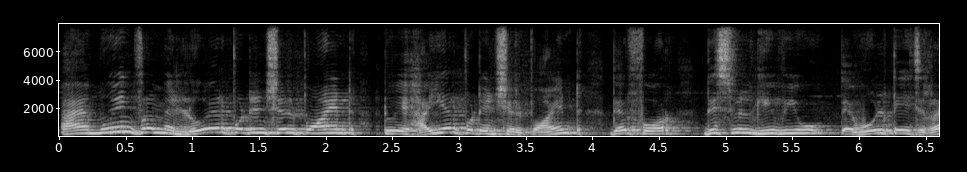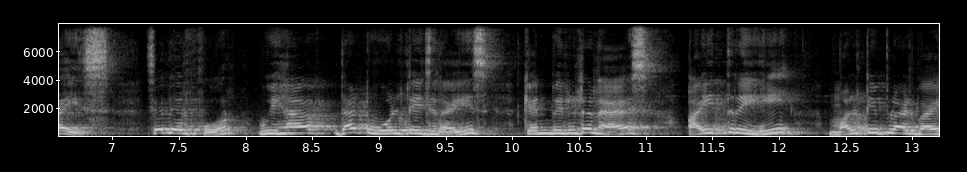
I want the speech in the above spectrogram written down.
I am moving from a lower potential point to a higher potential point. Therefore this will give you a voltage rise. So therefore we have that voltage rise can be written as I3 multiplied by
